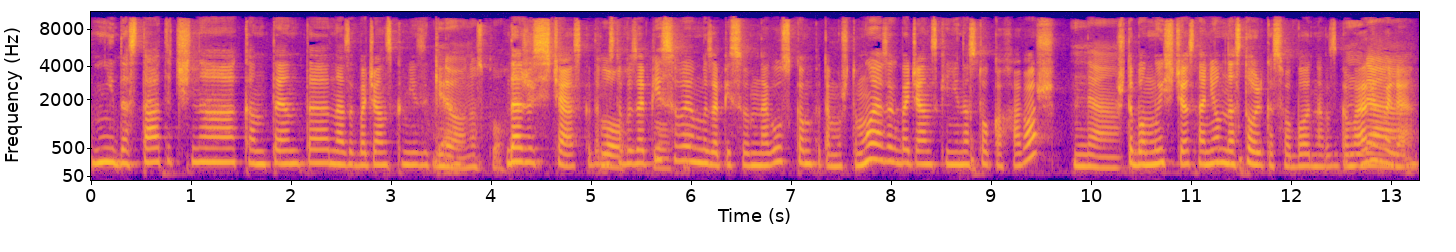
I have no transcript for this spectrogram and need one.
недостаточно контента на азербайджанском языке. Да, у нас плохо. Даже сейчас, когда мы с Плохо, тобой записываем, мы записываем на русском, потому что мой азербайджанский не настолько хорош, Да. чтобы мы сейчас на нем настолько свободно разговаривали.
